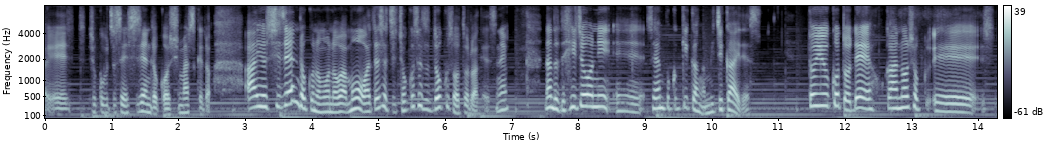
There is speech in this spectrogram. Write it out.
えー、植物性自然毒をしますけどああいう自然毒のものはもう私たち直接毒素を取るわけですね。なので非常に、えー、潜伏期間が短いです。ということで他の食、えー、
